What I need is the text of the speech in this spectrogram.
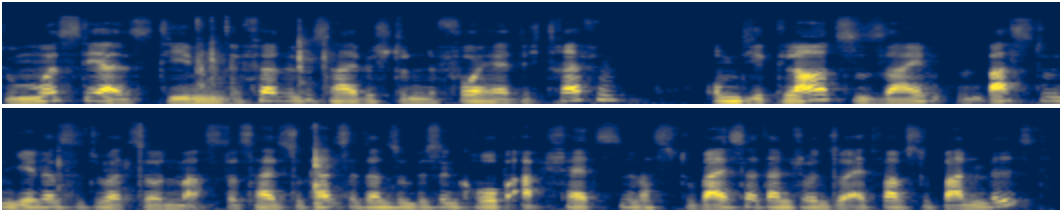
du musst dir als Team eine Viertel bis halbe Stunde vorher dich treffen, um dir klar zu sein, was du in jeder Situation machst. Das heißt, du kannst ja dann so ein bisschen grob abschätzen, was du weißt ja dann schon so etwa, was du bannen willst.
